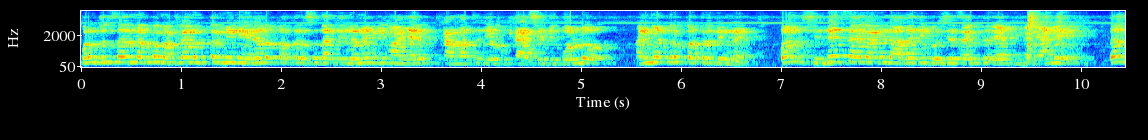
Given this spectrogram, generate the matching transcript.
परंतु सर नको म्हटल्यानंतर मी नेलेलं पत्र सुद्धा दिलं नाही. मी माझ्या कामाचं जे काय असेल ते बोललो आणि मात्र पत्र दिलं नाही. पण शिंदे साहेब आणि दादाजी भुसे साहेब जर या ठिकाणी आले. तर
